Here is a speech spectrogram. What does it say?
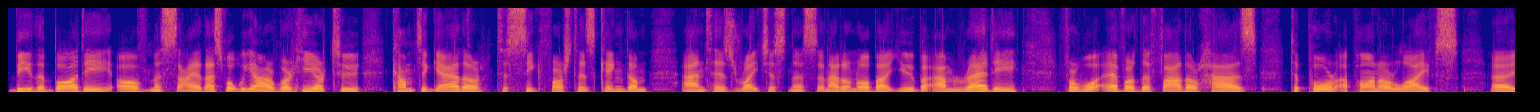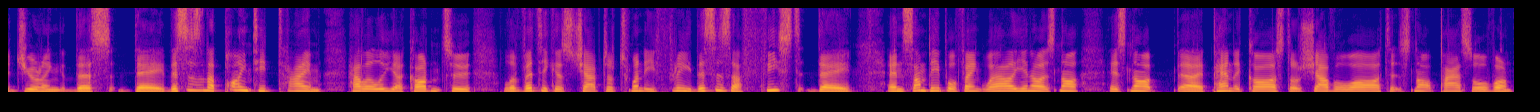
be the body of Messiah. That's what we are. We're here to come together to seek first his kingdom and his righteousness. And I don't know about you, but I'm ready for whatever the Father has to pour upon our lives uh, during this day. This is an appointed time. Hallelujah. According to Leviticus chapter 23, this is a feast day. And some people think, well, you know, it's not, it's not uh, Pentecost or Shavuot, it's not Passover.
